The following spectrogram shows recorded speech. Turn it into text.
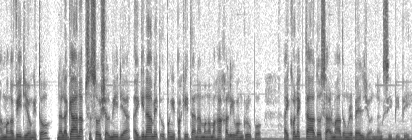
Ang mga videong ito, na laganap sa social media, ay ginamit upang ipakita na ang mga makakaliwang grupo ay konektado sa armadong rebellion ng CPP.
